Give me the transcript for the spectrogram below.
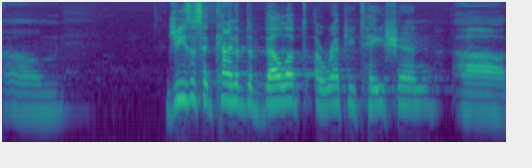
Um, Jesus had kind of developed a reputation uh,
